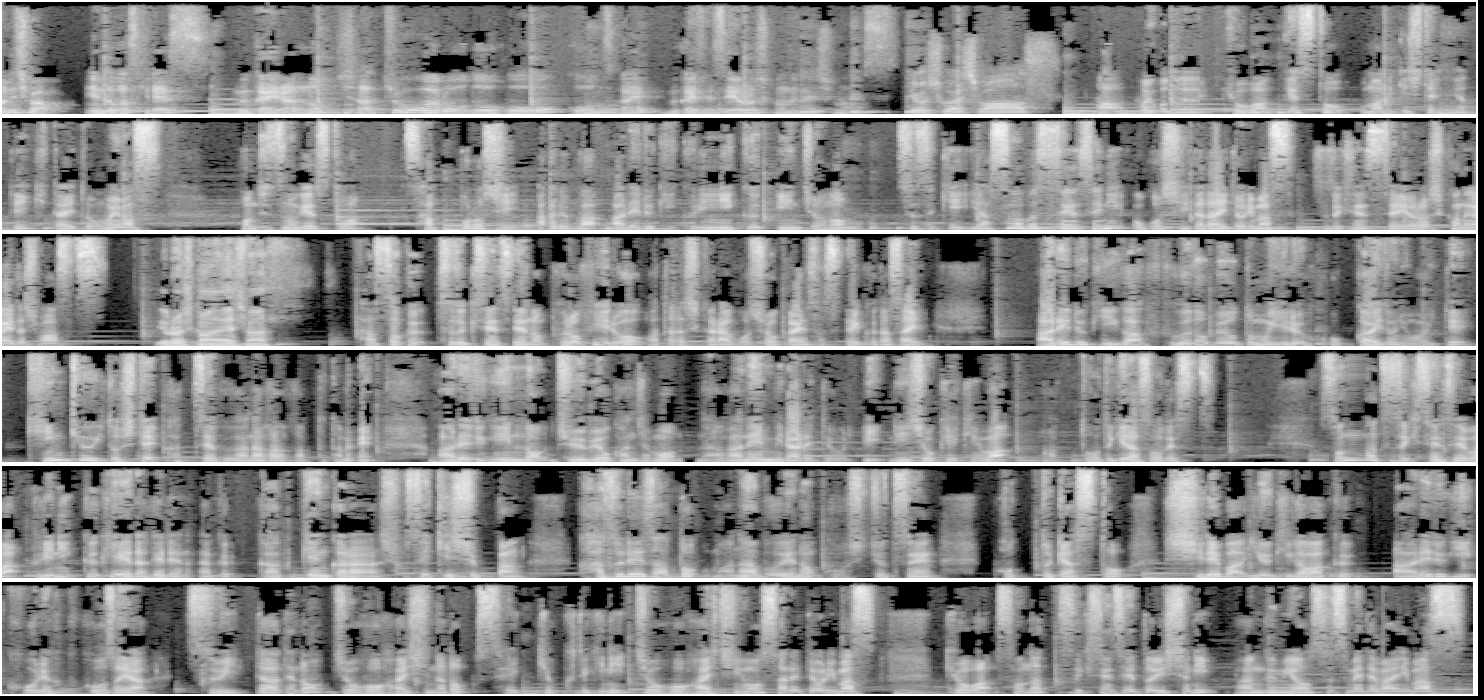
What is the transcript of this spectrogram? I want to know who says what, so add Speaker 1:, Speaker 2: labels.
Speaker 1: こんにちは、遠藤和樹です。向井蘭の社長は労働法をこう使え。向井先生よろしくお願いします。
Speaker 2: よろしくお願いします。
Speaker 3: さあ、ということで今日はゲストをお招きしてやっていきたいと思います。本日のゲストは、札幌市アルバアレルギークリニック院長の鈴木康信先生にお越しいただいております。鈴木先生よろしくお願いいたします。
Speaker 4: よろしくお願いします。
Speaker 3: 早速、鈴木先生のプロフィールを私からご紹介させてください。アレルギーがフード病ともいえる北海道において、緊急医として活躍が長かったため、アレルギーの重病患者も長年見られており、臨床経験は圧倒的だそうです。そんな鈴木先生は、クリニック経営だけでなく、学研から書籍出版、カズレーザーと学ぶへのご出演、ポッドキャスト、知れば勇気が湧く、アレルギー攻略講座や、ツイッターでの情報配信など、積極的に情報配信をされております。今日はそんな鈴木先生と一緒に番組を進めてまいります。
